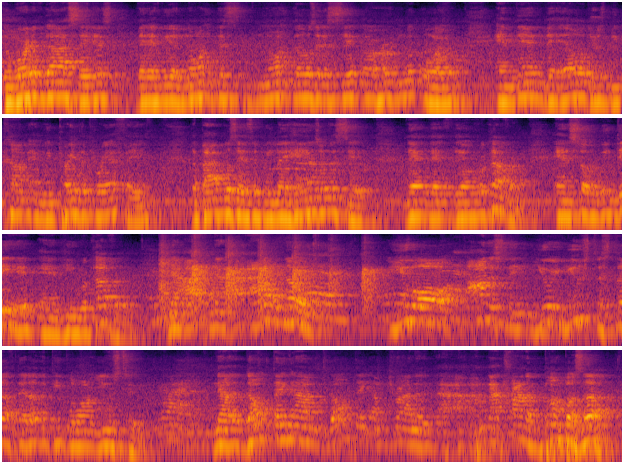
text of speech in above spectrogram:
The Word of God says that if we anoint this, anoint those that are sick or hurting with oil, and then the elders we come and we pray the prayer of faith. The Bible says if we lay hands on the sick, that, that they'll recover. And so we did, and he recovered. Now, I, now, I don't know. You all, honestly, you're used to stuff that other people aren't used to. Now, don't think I'm, don't think I'm trying to, I, I'm not trying to pump us up.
